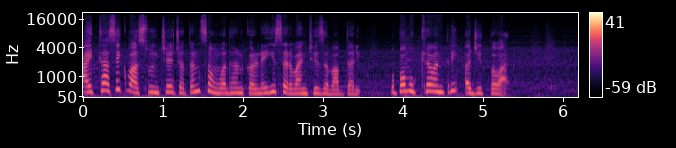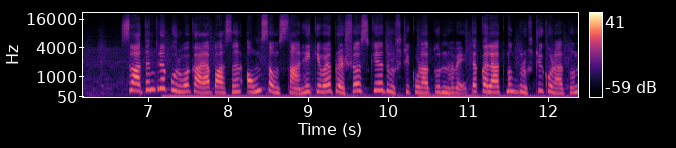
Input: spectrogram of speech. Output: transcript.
ऐतिहासिक वास्तूंचे जतन संवर्धन करणे ही सर्वांची जबाबदारी. उपमुख्यमंत्री अजित पवार. स्वातंत्र्यपूर्व काळापासून औंध संस्थान हे केवळ प्रशासकीय दृष्टिकोनातून नव्हे तर कलात्मक दृष्टिकोनातून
